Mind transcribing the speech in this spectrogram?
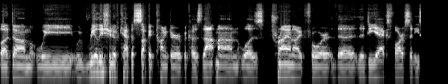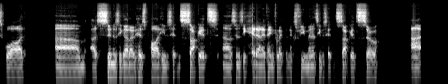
but um, we we really should have kept a suck it counter because that man was trying out for the the DX varsity squad. Um, as soon as he got out of his pod, he was hitting suckets. Uh, as soon as he hit anything for like the next few minutes, he was hitting suckets. So, uh,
